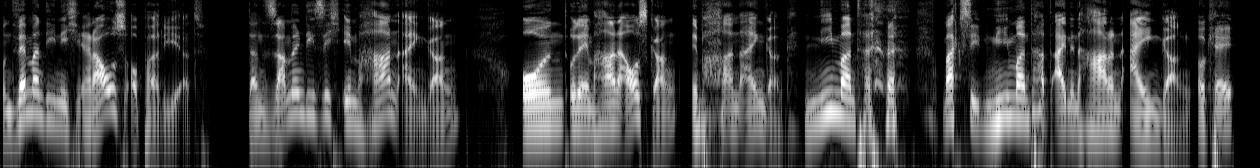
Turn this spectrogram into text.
Und wenn man die nicht rausoperiert, dann sammeln die sich im Harneingang und oder im Harnausgang, im Harneingang. Niemand, Maxi, niemand hat einen Harneingang, okay?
